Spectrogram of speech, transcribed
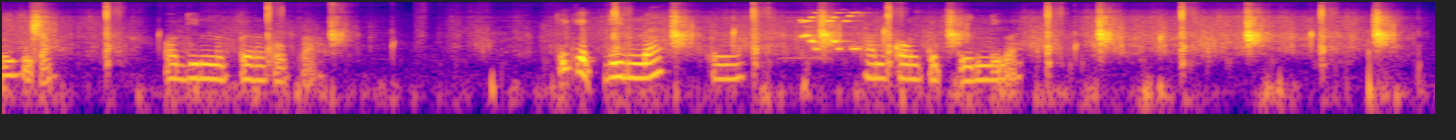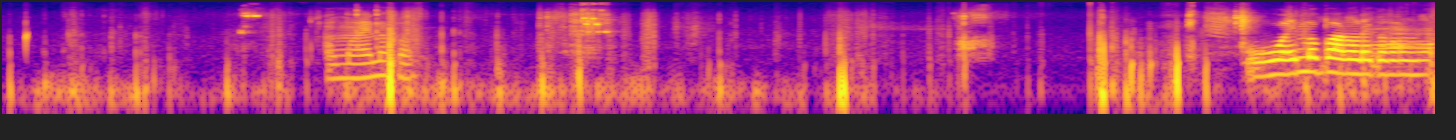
นี่ดีกว่าเอาดินมาเปลืองเปล่าๆที่เก็บดินไหมเออทำกองเก็บดินดีกว่าเอาไม้มาก่อนโอ้ยมาบังอะไรกันตรงเนี้ย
